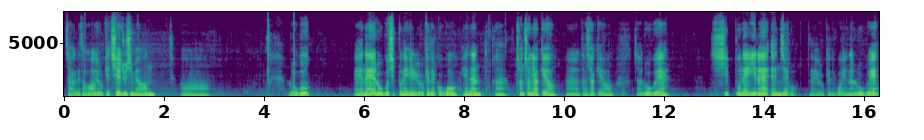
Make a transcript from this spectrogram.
자, 그래서 이렇게 취해 주시면 어, 로그 n의 로그 10분의 1 이렇게 될 거고 얘는 아, 천천히 할게요. 아, 다시 할게요. 자, 로그의 10분의 1의 n제곱 네, 이렇게 되고 얘는 로그의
